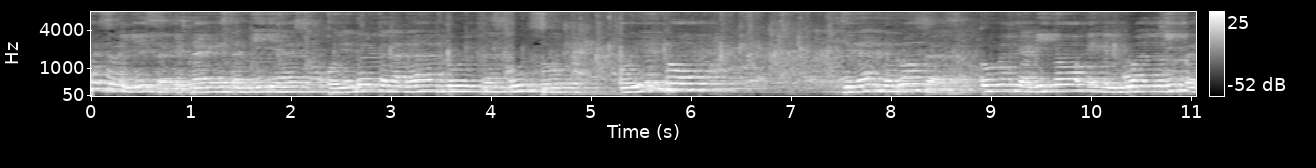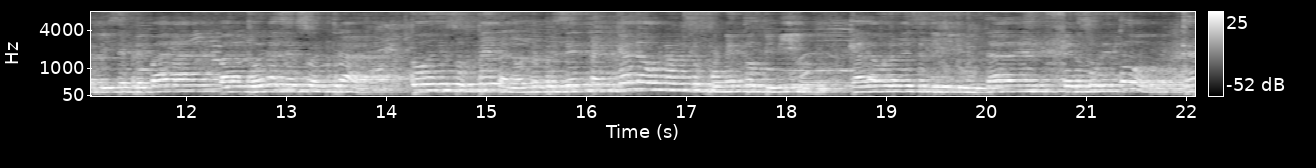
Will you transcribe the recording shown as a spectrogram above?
Observemos esa belleza que traen estas niñas, pudiendo engalanar todo el transcurso, pudiendo llenar de rosas todo el camino en el cual Kimberly se prepara para poder hacer su entrada. Todos esos pétalos representan cada uno de esos momentos vividos, cada una de esas dificultades, pero sobre todo cada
